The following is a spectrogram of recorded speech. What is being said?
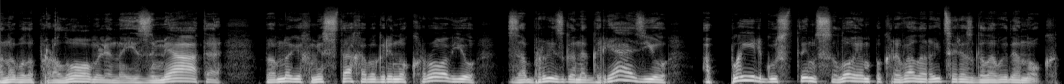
оно было проломлено, измято, во многих местах обогрено кровью, забрызгано грязью, а пыль густым слоем покрывала рыцаря с головы до ног.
